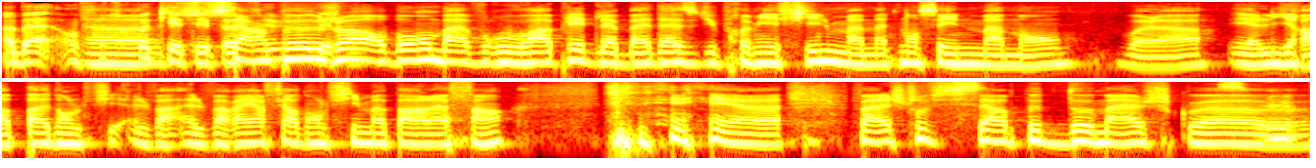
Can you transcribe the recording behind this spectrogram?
Ah bah en fait, je Euh, crois était pas. c'est un peu genre bon bah vous vous rappelez de la badass du premier film bah, maintenant c'est une maman voilà et elle ira pas dans le film elle va elle va rien faire dans le film à part la fin euh, enfin je trouve que c'est un peu dommage quoi euh.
